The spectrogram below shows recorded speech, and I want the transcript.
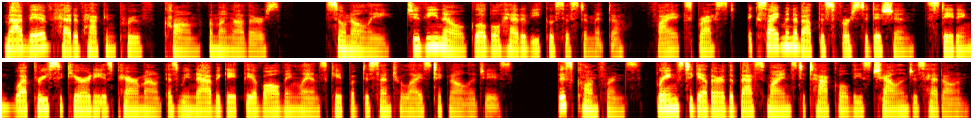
Matviiv, head of Hackenproof, Com, among others. Sonali, Giovino, global head of ecosystem at DeFi expressed excitement about this first edition, stating Web3 security is paramount as we navigate the evolving landscape of decentralized technologies. This conference brings together the best minds to tackle these challenges head on.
